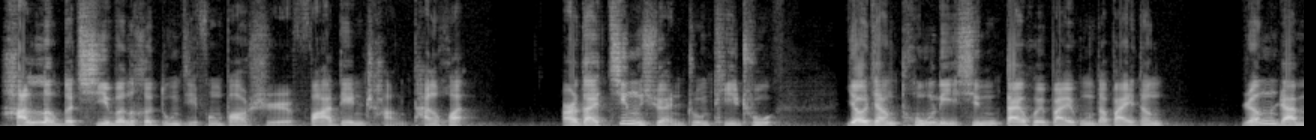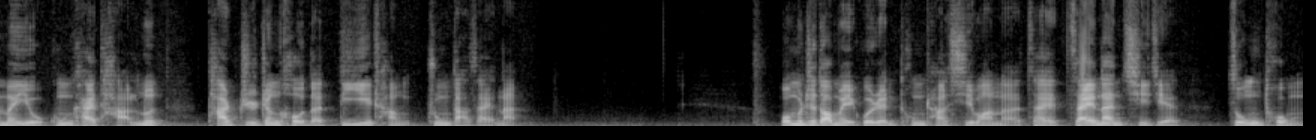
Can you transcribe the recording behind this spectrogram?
寒冷的气温和冬季风暴使发电厂瘫痪，而在竞选中提出要将同理心带回白宫的拜登，仍然没有公开谈论他执政后的第一场重大灾难。我们知道，美国人通常希望呢，在灾难期间，总统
